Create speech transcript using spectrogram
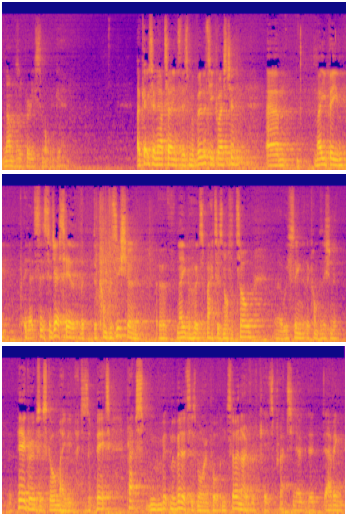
Numbers are pretty small again. Okay, so now turning to this mobility question. Um, maybe you know, it suggests here that the, the composition of neighbourhoods matters not at all. Uh, we've seen that the composition of peer groups at school maybe matters a bit. Perhaps mobility is more important. Turnover of kids, perhaps you know, having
